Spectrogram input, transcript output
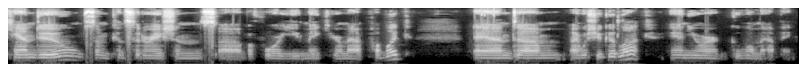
can do, some considerations uh, before you make your map public. And um, I wish you good luck in your Google mapping.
